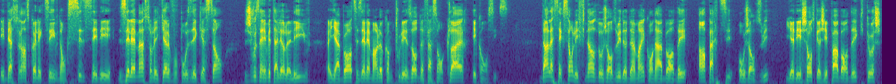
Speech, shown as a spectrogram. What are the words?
et d'assurance collective. Donc si c'est des éléments sur lesquels vous posez des questions, je vous invite à lire le livre il aborde ces éléments-là comme tous les autres de façon claire et concise. Dans la section les finances d'aujourd'hui et de demain qu'on a abordé en partie aujourd'hui, il y a des choses que j'ai pas abordées qui touchent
